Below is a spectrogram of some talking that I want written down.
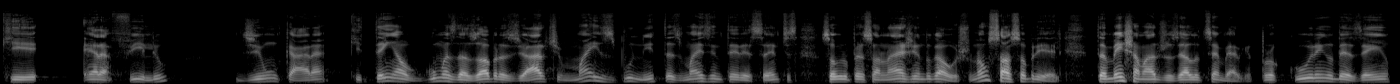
que era filho de um cara que tem algumas das obras de arte mais bonitas, mais interessantes sobre o personagem do gaúcho. Não só sobre ele, também chamado José Lutzenberger. Procurem o desenho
